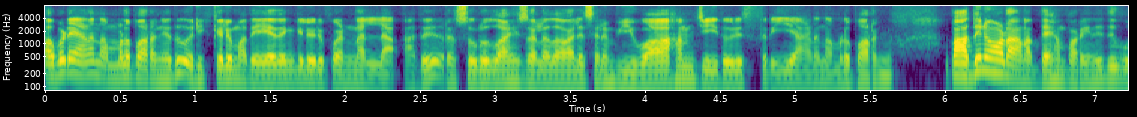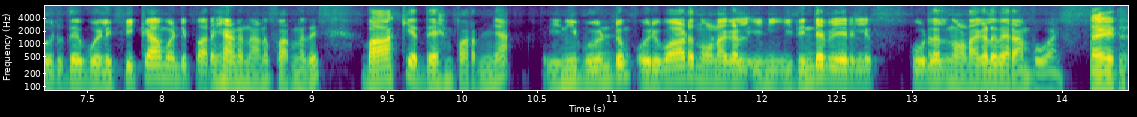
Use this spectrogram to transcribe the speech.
അവിടെയാണ് നമ്മൾ പറഞ്ഞത് ഒരിക്കലും അത് ഏതെങ്കിലും ഒരു പെണ്ണല്ല. അത് റസൂലുള്ളാഹി സല്ലാ അലൈഹി വസല്ലം വിവാഹം ചെയ്ത ഒരു സ്ത്രീയാണ് നമ്മൾ പറഞ്ഞു. അപ്പോൾ അതിനോടാണ് അദ്ദേഹം പറയുന്നത് ഇത് വെറുതെ വെളുപ്പിക്കാൻ വേണ്ടി പറയുകയാണെന്നാണ് പറഞ്ഞത്. ബാക്കി അദ്ദേഹം പറഞ്ഞ ഇനി വീണ്ടും ഒരുപാട് നുണകൾ ഇനി ഇതിന്റെ പേരിൽ കൂടുതൽ നുണകൾ വരാൻ പോവാൻ അതായത്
